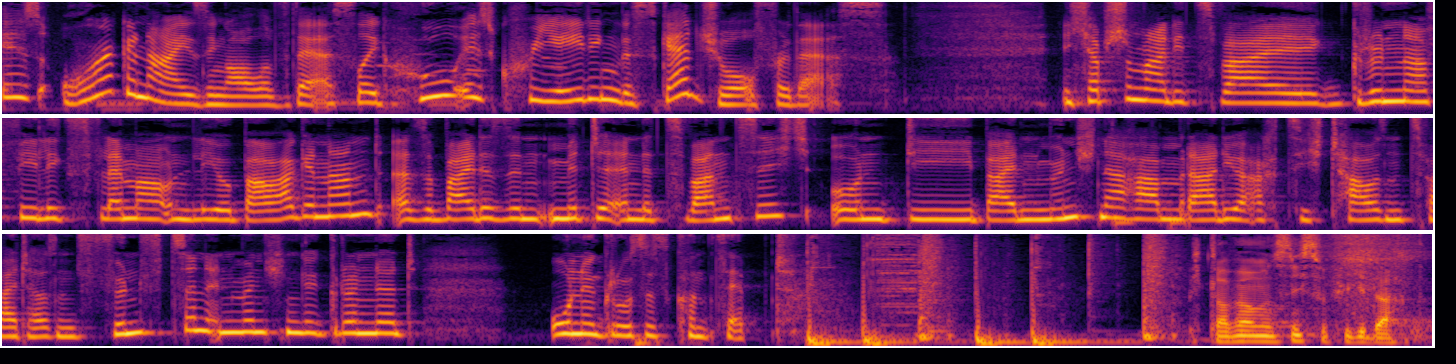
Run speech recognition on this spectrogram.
is organizing all of this? Like, who is creating the schedule for this? Ich habe schon mal die zwei Gründer Felix Flemmer und Leo Bauer genannt. Also beide sind Mitte, Ende 20 und die beiden Münchner haben Radio 80.000 2015 in München gegründet, ohne großes Konzept. Ich glaube, wir haben uns nicht so viel gedacht.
